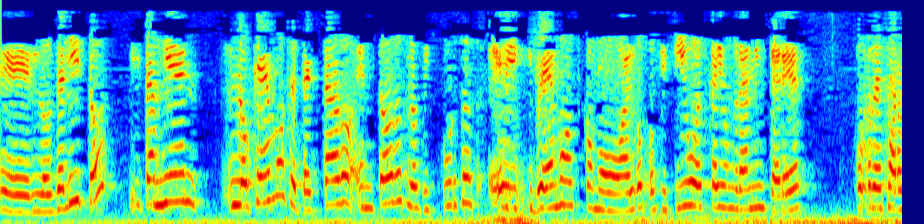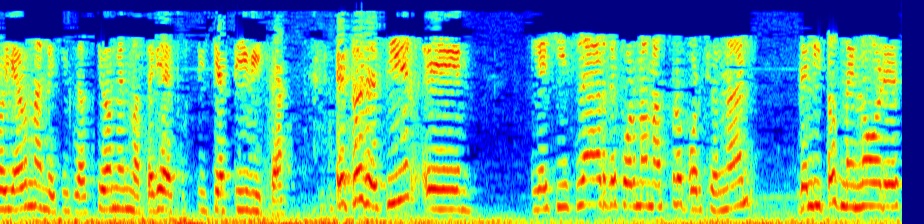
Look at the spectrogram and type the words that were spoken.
eh, los delitos y también lo que hemos detectado en todos los discursos eh, y vemos como algo positivo es que hay un gran interés por desarrollar una legislación en materia de justicia cívica. Esto es decir, eh, legislar de forma más proporcional delitos menores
